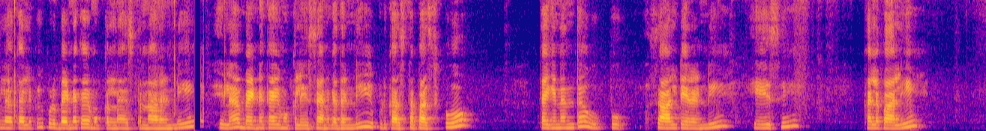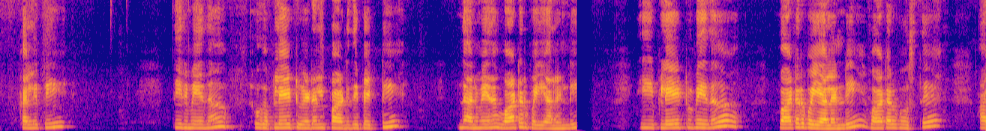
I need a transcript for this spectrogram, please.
ఇలా కలిపి ఇప్పుడు బెండకాయ ముక్కలను వేస్తున్నానండి. ఇలా బెండకాయ ముక్కలు వేసాను కదండి. ఇప్పుడు కాస్త పసుపు తగినంత ఉప్పు సాల్ట్ రండి వేసి కలపాలి. కలిపి దీని మీద ఒక ప్లేట్ వెడల్పాటిది పెట్టి దాని మీద వాటర్ పోయాలండి. ఈ ప్లేట్ మీద వాటర్ పోయాలండి. వాటర్ పోస్తే ఆ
